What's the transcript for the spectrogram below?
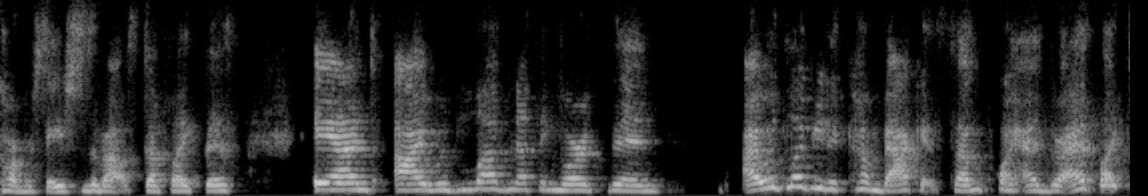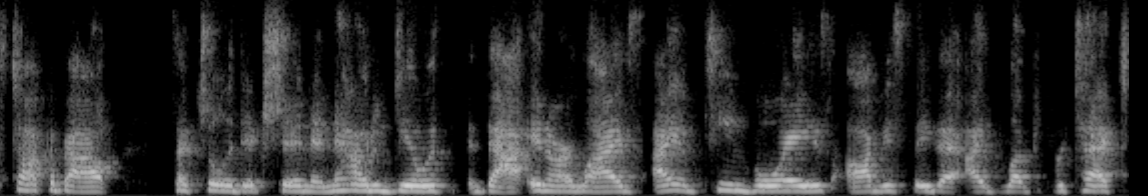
conversations about stuff like this. And i would love nothing more than i would love you to come back at some point. I'd, I'd like to talk about sexual addiction and how to deal with that in our lives. I have teen boys, obviously, that I'd love to protect.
